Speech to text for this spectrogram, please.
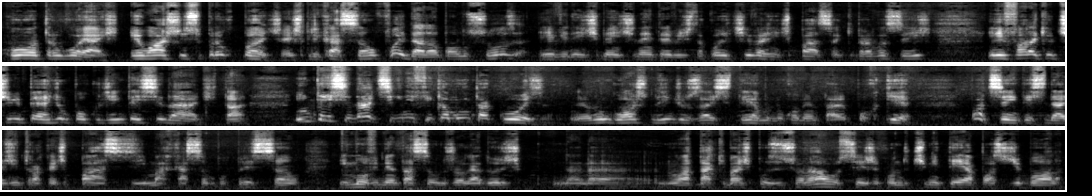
contra o Goiás. Eu acho isso preocupante. A explicação foi dada ao Paulo Souza, evidentemente na entrevista coletiva, a gente passa aqui para vocês. Ele fala que o time perde um pouco de intensidade, tá? Intensidade significa muita coisa. Eu não gosto de usar esse termo no comentário. Por quê? Pode ser intensidade em troca de passes, em marcação por pressão, em movimentação dos jogadores na, na, no ataque mais posicional, ou seja, quando o time tem a posse de bola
